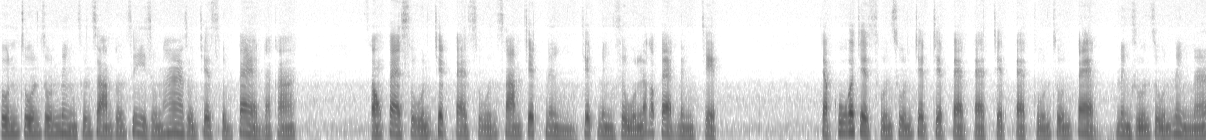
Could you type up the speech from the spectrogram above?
ศูนย์ศูนย์ศูนย์หนึ่งศูนย์สามศูนย์สี่ศูนย์ห้าศูนย์เจ็ดศูนย์แปดนะคะ สองแปดศูนย์เจ็ดแปดศูนย์สามเจ็ดหนึ่งเจ็ดหนึ่งศูนย์แล้วก็แปดหนึ่งเจ็ดจับคู่ก็เจ็ดศูนย์ศูนย์เจ็ดเจ็ดแปดแปดเจ็ดแปดศูนย์ศูนย์แปดหนึ่งศูนย์ศูนย์หนึ่งนะ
